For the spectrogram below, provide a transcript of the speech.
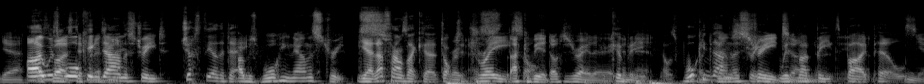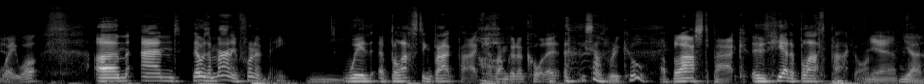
Yeah. I was walking down the street just the other day. I was walking down the street. Yeah, that sounds like a Dr. Dre. That could be a. Dr. Dre lyric. It could be. It? I was walking down, the street, with my Beats by pills. Yeah. Wait, what? Um, and there was a man in front of me with a blasting backpack, as I'm going to call it. He sounds really cool. A blast pack. Was- he had a blast pack on. Yeah. Yeah.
